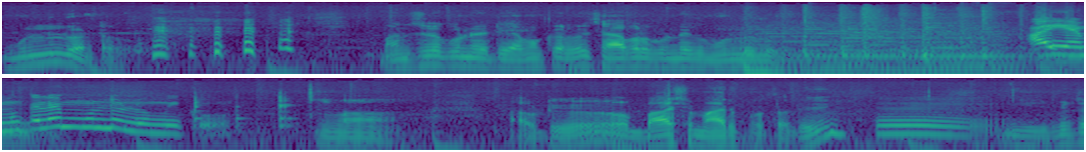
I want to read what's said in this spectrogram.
ముళ్ళులు అంటారు. మనుషులకు ఉండేటి ఎముకలు చేపలకు ఉండేది ముళ్ళులు. ఆ ఎముకలే ముళ్ళులు మీకు? భాష మారిపోతుంది. బిడ్డ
